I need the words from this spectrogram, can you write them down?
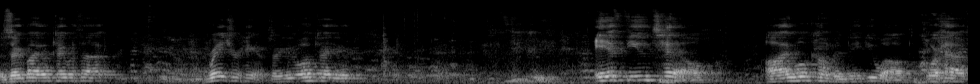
Is everybody okay with that? Raise your hands. Are you okay? If you tell, I will come and beat you up, or have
